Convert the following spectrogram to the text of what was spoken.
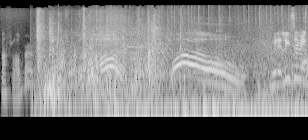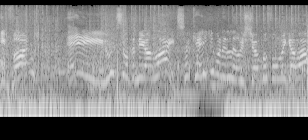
My floor broke? Oh! Whoa! I mean, at least make it fun. Hey, who saw the neon lights? Okay, you wanted a little show before we go up?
